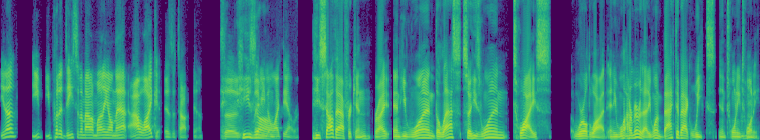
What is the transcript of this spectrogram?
You know, you you put a decent amount of money on that. I like it as a top ten. So you he's, maybe um, don't like the outright. He's South African, right? And he won the last, so he's won twice worldwide, and he won. I remember that he won back to back weeks in 2020.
